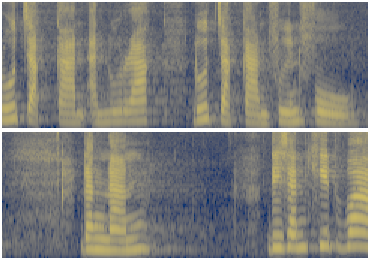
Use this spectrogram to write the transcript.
รู้จักการอนุรักษ์ รู้จักการฟื้นฟู ดังนั้น ดิฉันคิดว่า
